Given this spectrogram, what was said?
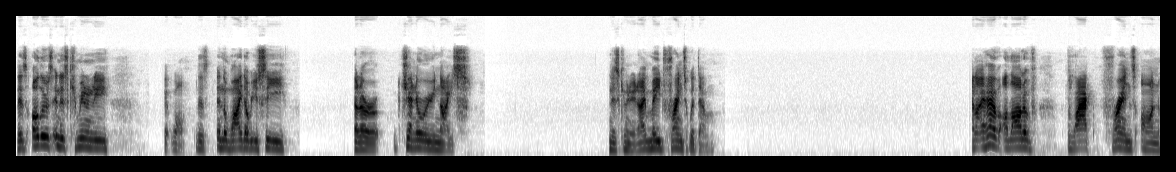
There's others in this community, well, there's in the YWC that are generally nice in this community. I made friends with them. And I have a lot of black friends on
